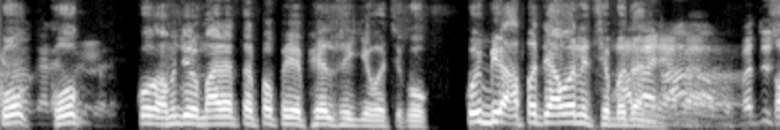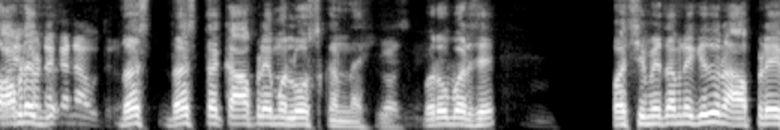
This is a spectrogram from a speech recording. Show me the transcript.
કોક કોક કોક સમજો મારા તરફ ફેલ થઈ ગયા વચ્ચે કોક. કોઈ બી આપત્તિ આવવાની છે બધાને. તો આપણે. દસ દસ ટકા આપણે એમાં લોસ કરી નાખીએ. બરોબર છે? પછી મેં તમને કીધું ને આપણે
